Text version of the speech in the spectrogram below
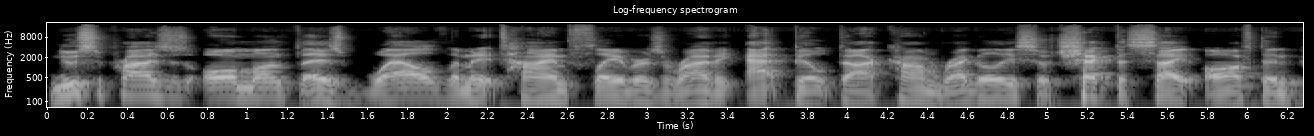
New surprises all month as well. Limited time flavors arriving at built.com regularly. So check the site often.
